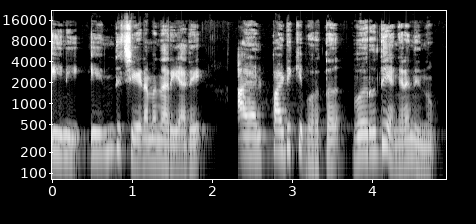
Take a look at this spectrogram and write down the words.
ഇനി എന്ത് ചെയ്യണമെന്നറിയാതെ അയാൾ പടിക്ക് പുറത്ത് വെറുതെ അങ്ങനെ നിന്നു.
